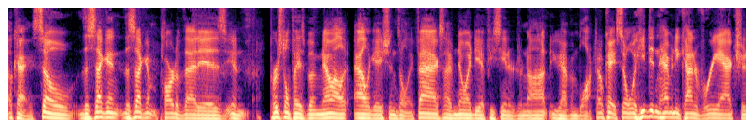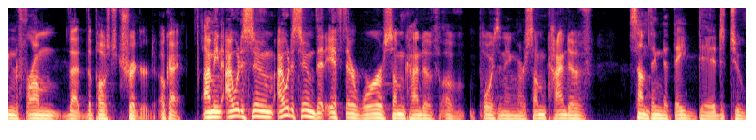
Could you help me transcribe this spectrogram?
Okay, so the second the second part of that is in personal Facebook. No allegations, only facts. I have no idea if he's seen it or not. You haven't blocked. Okay, so he didn't have any kind of reaction from that the post triggered. Okay. I mean, I would assume I would assume that if there were some kind of, of poisoning or some kind of something that they did to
